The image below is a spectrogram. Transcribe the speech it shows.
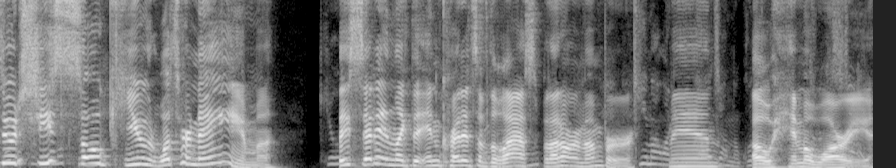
Dude, she's so cute. What's her name? They said it in like the end credits of the last, but I don't remember. Man. Oh, Himawari.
